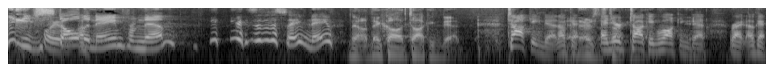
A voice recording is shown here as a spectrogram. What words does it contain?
you stole the name from them. Is it the same name? No, they call it Talking Dead. Talking Dead. Okay, there's the and you're Talking talking Walking Dead, right? Okay,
